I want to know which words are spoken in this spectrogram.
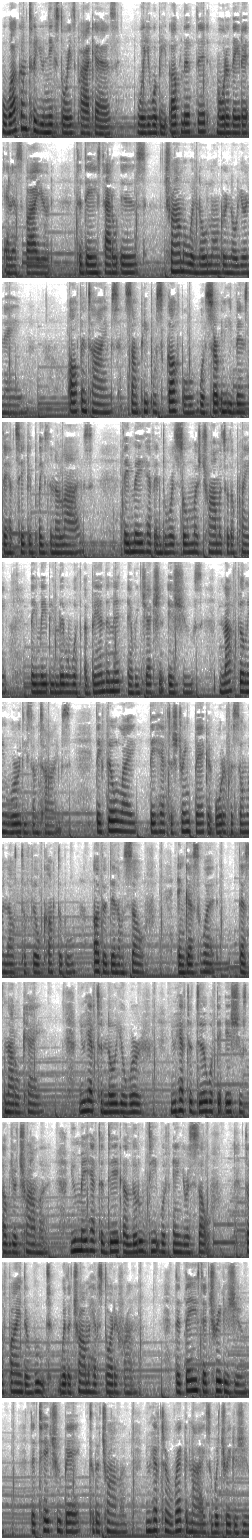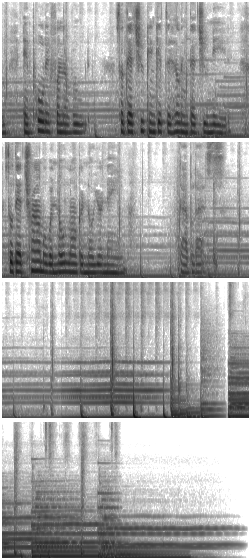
Welcome to Unique Stories Podcast, where you will be uplifted, motivated, and inspired. Today's title is Trauma Will No Longer Know Your Name. Oftentimes, some people scuffle with certain events that have taken place in their lives. They may have endured so much trauma to the point they may be living with abandonment and rejection issues, not feeling worthy sometimes. They feel like they have to shrink back in order for someone else to feel comfortable other than themselves. And guess what? That's not okay. You have to know your worth. You have to deal with the issues of your trauma. You may have to dig a little deep within yourself to find the root where the trauma have started from. The things that triggers you, that takes you back to the trauma, you have to recognize what triggers you and pull it from the root so that you can get the healing that you need, so that trauma will no longer know your name. God bless.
